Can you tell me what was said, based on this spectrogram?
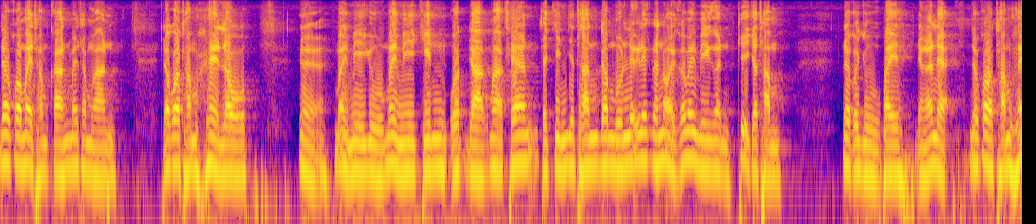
แล้วก็ไม่ทำการไม่ทำงาน แล้วก็ทำให้เรา ไม่มีอยู่ไม่มีกินอดอยากมาแค้น จะกินจะทานดำบุญเล็กๆน้อยๆก็ไม่มีเงินที่จะทำแล้วก็อยู่ไปอย่างนั้นแหละ แล้วก็ทำให้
